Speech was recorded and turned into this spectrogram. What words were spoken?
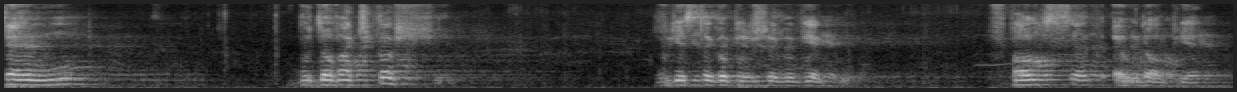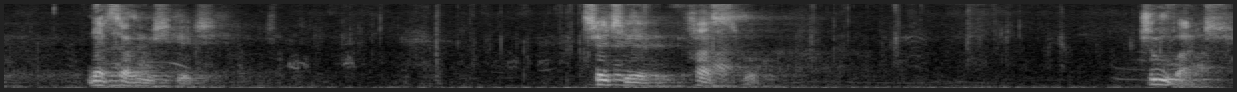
temu budować Kościół XXI wieku w Polsce, w Europie, na całym świecie. Trzecie hasło. Czuwać.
